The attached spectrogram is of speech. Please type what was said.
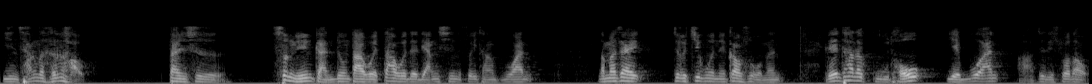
隐藏的很好。但是圣灵感动大卫，大卫的良心非常不安。那么在这个经文里告诉我们，连他的骨头也不安啊。这里说到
